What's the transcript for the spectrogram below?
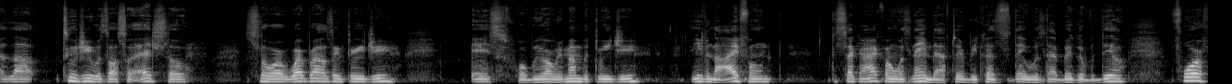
allowed 2G was also edge, so slower web browsing. 3G is what we all remember 3G. Even the iPhone, the second iPhone was named after because it was that big of a deal. 4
